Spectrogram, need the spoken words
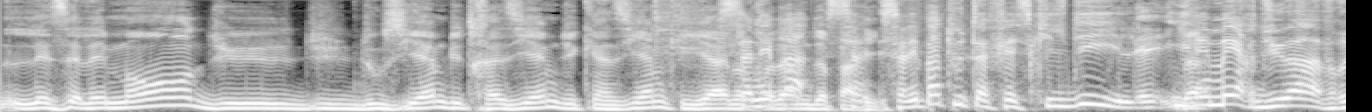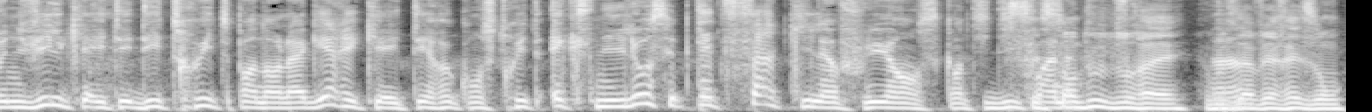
les éléments du, du 12e, du 13e, du 15e qu'il y a à Notre-Dame de Paris? ça- ça n'est pas tout à fait ce qu'il dit. Il, Ben- est maire du Havre, une ville qui a été détruite pendant la guerre et qui a été reconstruite ex nihilo. C'est peut-être ça qui l'influence quand il dit C'est un- sans doute vrai, vous Hein avez raison.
